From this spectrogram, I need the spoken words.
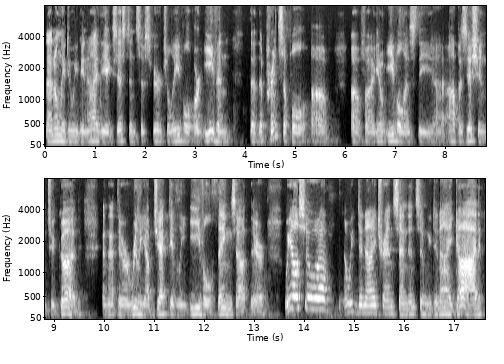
Not only do we deny the existence of spiritual evil or even the, the principle of of uh, you know evil as the uh, opposition to good and that there are really objectively evil things out there. We also uh, we deny transcendence and we deny god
